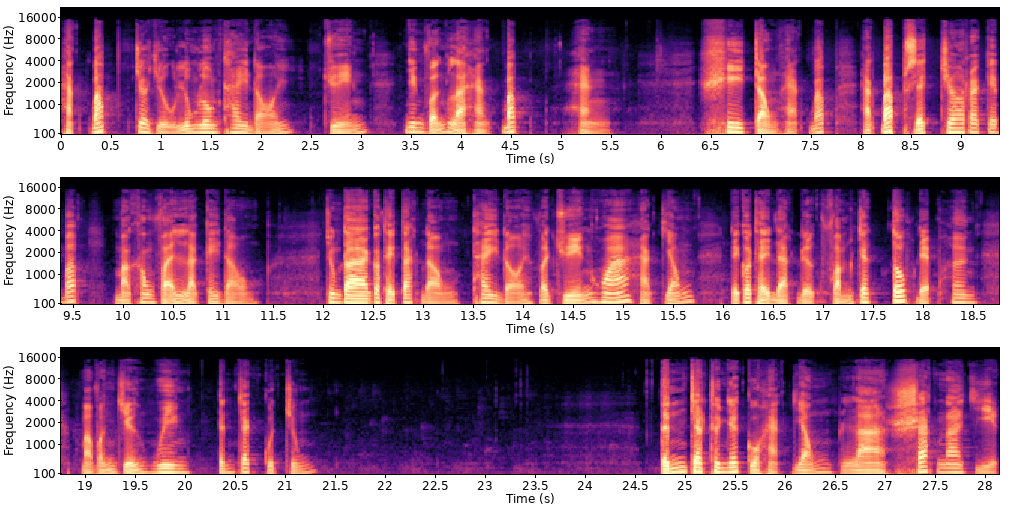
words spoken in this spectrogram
Hạt bắp cho dù luôn luôn thay đổi, chuyển, nhưng vẫn là hạt bắp, hàng Khi trồng hạt bắp, hạt bắp sẽ cho ra cây bắp mà không phải là cây đậu. Chúng ta có thể tác động, thay đổi và chuyển hóa hạt giống để có thể đạt được phẩm chất tốt đẹp hơn mà vẫn giữ nguyên tính chất của chúng. Tính chất thứ nhất của hạt giống là sát na diệt.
